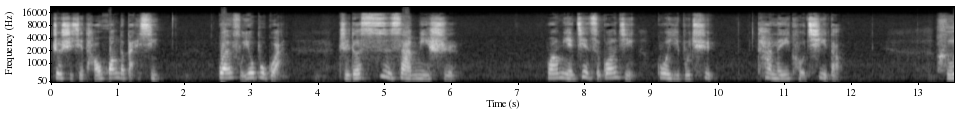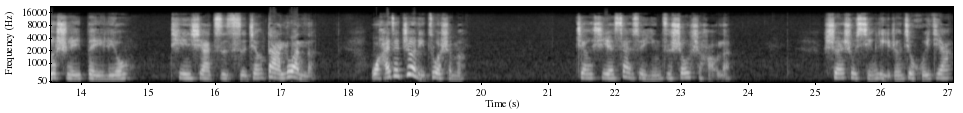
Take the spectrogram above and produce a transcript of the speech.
这是些逃荒的百姓，官府又不管，只得四散觅食。王冕见此光景，过意不去，叹了一口气道：“河水北流，天下自此将大乱了。我还在这里做什么？”将些散碎银子收拾好了，拴束行李，仍旧回家。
